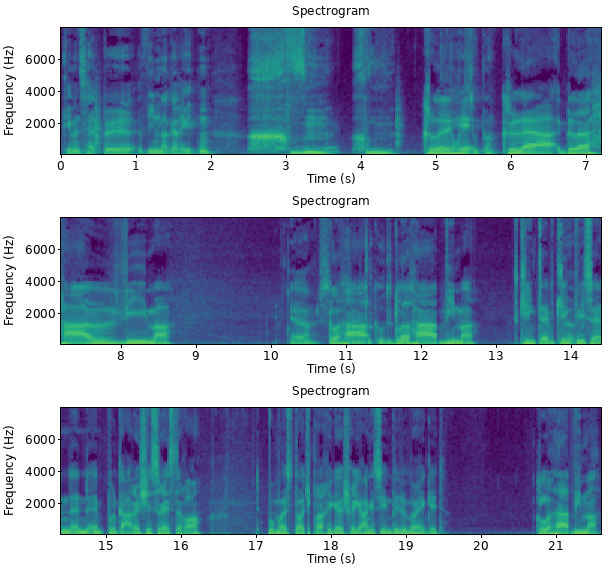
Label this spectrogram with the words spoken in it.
Clemens Heipel, Wien Margareten. Doch, super. Glhavima. Ja, Glha, gut. Glhavima. Das klingt, äh, klingt wie so ein, ein, ein bulgarisches Restaurant, wo man als Deutschsprachiger schräg angesehen wird, wenn man reingeht. Glhavima.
